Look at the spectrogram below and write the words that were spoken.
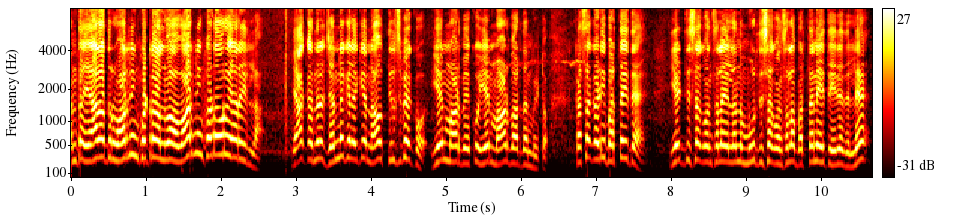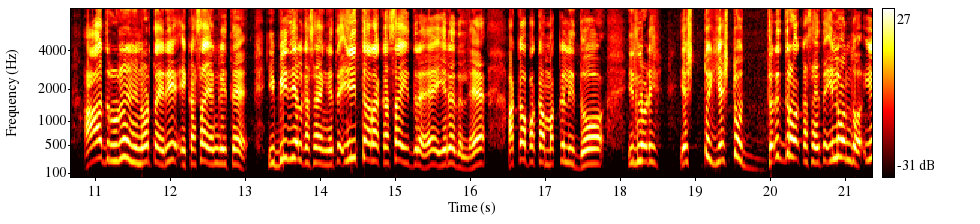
ಅಂತ ಯಾರಾದರೂ ವಾರ್ನಿಂಗ್ ಕೊಟ್ಟರಲ್ವಾ ವಾರ್ನಿಂಗ್ ಕೊಡೋರು ಯಾರೂ ಇಲ್ಲ. ಯಾಕಂದರೆ ಜನಗಳಿಗೆ ನಾವು ತಿಳಿಸ್ಬೇಕು, ಏನು ಮಾಡಬೇಕು, ಏನು ಮಾಡಬಾರ್ದು ಅಂದ್ಬಿಟ್ಟು. ಕಸ ಗಾಡಿ ಬರ್ತೈತೆ. ಎಷ್ಟು ದಿವಸಕ್ಕೆ ಒಂದ್ಸಲ ಇಲ್ಲಾಂದ್ರೆ ಮೂರು ದಿವ್ಸಕ್ಕೆ ಒಂದ್ಸಲ ಬರ್ತಾನೆ ಐತೆ ಏರಿಯಾದಲ್ಲಿ. ಆದ್ರೂ ನೀವು ನೋಡ್ತಾ ಇರಿ, ಈ ಕಸ ಹೆಂಗೈತೆ? ಈ ಬೀದಿಯಲ್ಲಿ ಕಸ ಹೆಂಗೈತೆ? ಈ ಥರ ಕಸ ಇದ್ದರೆ ಏರಿಯಾದಲ್ಲಿ ಅಕ್ಕಪಕ್ಕ ಮಕ್ಕಳಿದ್ದು, ಇಲ್ಲಿ ನೋಡಿ ಎಷ್ಟು ಎಷ್ಟು ದರಿದ್ರವಾದ ಕಸ ಐತೆ. ಇಲ್ಲಿ ಒಂದು, ಈ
